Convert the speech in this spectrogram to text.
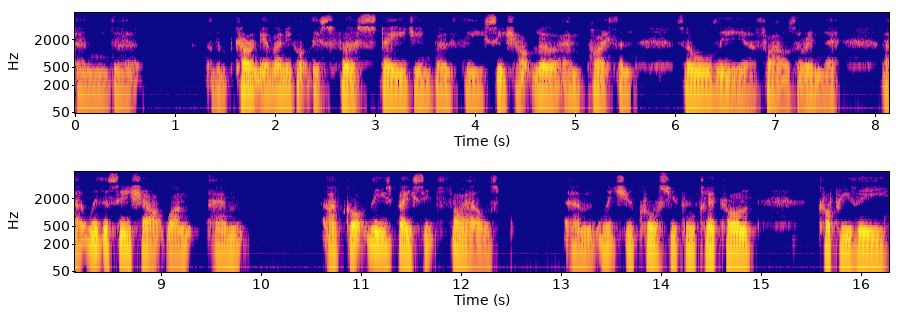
and uh, currently I've only got this first stage in both the C Sharp Lua and Python, so all the uh, files are in there. With the C Sharp one, um, I've got these basic files, um, which of course you can click on, copy the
